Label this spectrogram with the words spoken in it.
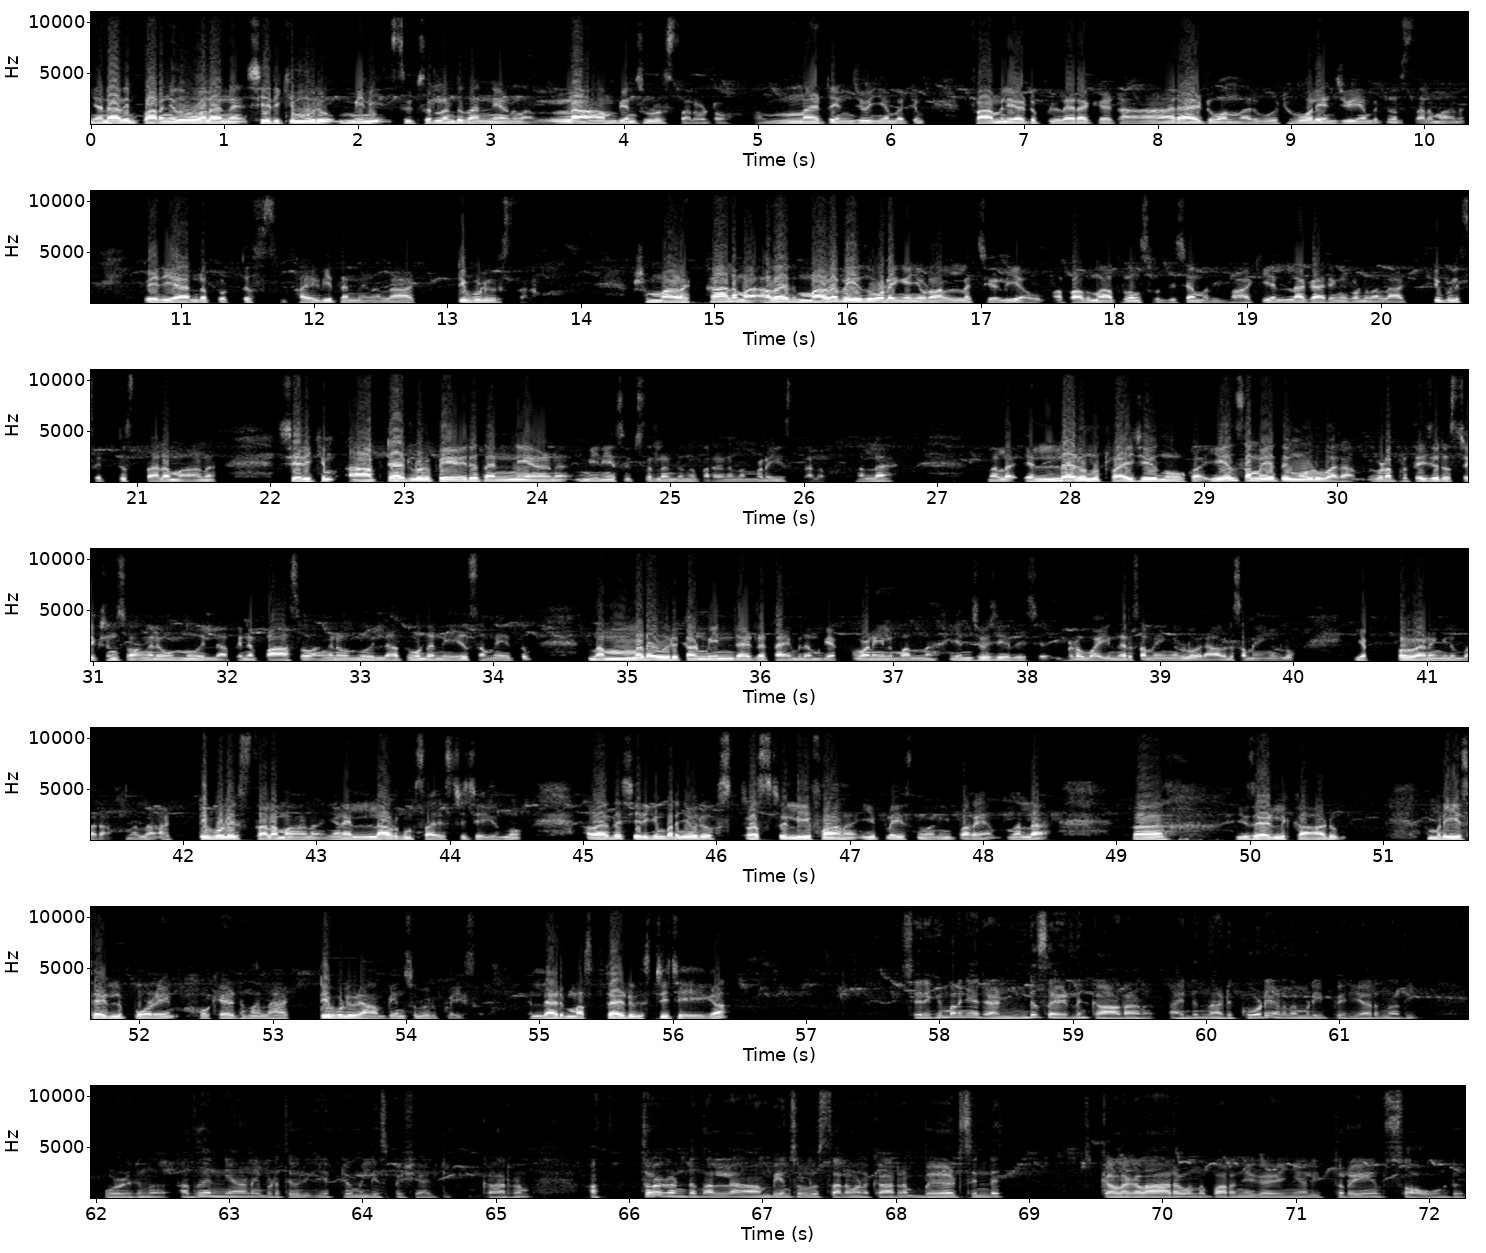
ഞാൻ ആദ്യം പറഞ്ഞതുപോലെ തന്നെ ശരിക്കും ഒരു മിനി സ്വിറ്റ്സർലൻഡ് തന്നെയാണ്. നല്ല ആംബിയൻസ് ഉള്ള ഒരു സ്ഥലം കേട്ടോ നന്നായിട്ട് എൻജോയ് ചെയ്യാൻ പറ്റും. ഫാമിലിയായിട്ട് പിള്ളേരൊക്കെ ആയിട്ട് ആരായിട്ട് വന്നാലും ഒരുപോലെ എൻജോയ് ചെയ്യാൻ പറ്റുന്ന ഒരു സ്ഥലമാണ് പെരിയാറിന്റെ തൊട്ട് സൈഡിൽ തന്നെ. നല്ല അടിപൊളി ഒരു സ്ഥലം. പക്ഷെ മഴക്കാലം അതായത് മഴ പെയ്ത് തുടങ്ങി കഴിഞ്ഞാൽ ഇവിടെ നല്ല ചെളിയാവും. അപ്പോൾ അത് മാത്രം ഒന്ന് ശ്രദ്ധിച്ചാൽ മതി. ബാക്കി എല്ലാ കാര്യങ്ങളും കൊണ്ട് നല്ല അടിപൊളി സെറ്റ് സ്ഥലമാണ്. ശരിക്കും ആപ്റ്റായിട്ടുള്ളൊരു പേര് തന്നെയാണ് മിനി സ്വിറ്റ്സർലൻഡ് എന്ന് പറയുന്നത് നമ്മുടെ ഈ സ്ഥലം. നല്ല നല്ല എല്ലാവരും ഒന്ന് ട്രൈ ചെയ്ത് നോക്കുക. ഏത് സമയത്തും ഇങ്ങോട്ട് വരാം. ഇവിടെ പ്രത്യേകിച്ച് റെസ്ട്രിക്ഷൻസോ അങ്ങനെ ഒന്നുമില്ല. പിന്നെ പാസോ അങ്ങനെ ഒന്നും ഇല്ലാത്തതുകൊണ്ട് തന്നെ ഏത് സമയത്തും നമ്മുടെ ഒരു കൺവീനിയന്റ് ആയിട്ടുള്ള ടൈമിൽ നമുക്ക് എപ്പോൾ വേണമെങ്കിലും വന്ന് എൻജോയ് ചെയ്ത് വെച്ച് ഇവിടെ വൈകുന്നേര സമയങ്ങളിലോ രാവിലെ സമയങ്ങളിലോ എപ്പോൾ വേണമെങ്കിലും വരാം. നല്ല അടിപൊളി സ്ഥലമാണ്. ഞാൻ എല്ലാവർക്കും സജസ്റ്റ് ചെയ്യുന്നു. അതായത് ശരിക്കും പറഞ്ഞ ഒരു സ്ട്രെസ് റിലീഫാണ് ഈ പ്ലേസ് എന്ന് വേണമെങ്കിൽ പറയാം. നല്ല ഈ സൈഡിൽ കാടും നമ്മുടെ ഈ സൈഡിൽ പുഴയും ഒക്കെ ആയിട്ട് നല്ല അടിപൊളി ഒരു ആംബിയൻസ് ഉള്ള ഒരു പ്ലേസ് എല്ലാവരും മസ്റ്റായിട്ട് വിസിറ്റ് ചെയ്യുക. ശരിക്കും പറഞ്ഞാൽ രണ്ട് സൈഡിലും കാടാണ്. അതിന്റെ നടുക്കോടെയാണ് നമ്മുടെ ഈ പെരിയാർ നദി ഒഴുകുന്നത്. അത് തന്നെയാണ് ഇവിടുത്തെ ഒരു ഏറ്റവും വലിയ സ്പെഷ്യാലിറ്റി കാരണം അത്ര കണ്ട് നല്ല ആംബിയൻസ് ഉള്ള സ്ഥലമാണ്. കാരണം ബേഡ്സിന്റെ കളകളാരമെന്ന് പറഞ്ഞു കഴിഞ്ഞാൽ ഇത്രയും സൗണ്ട്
